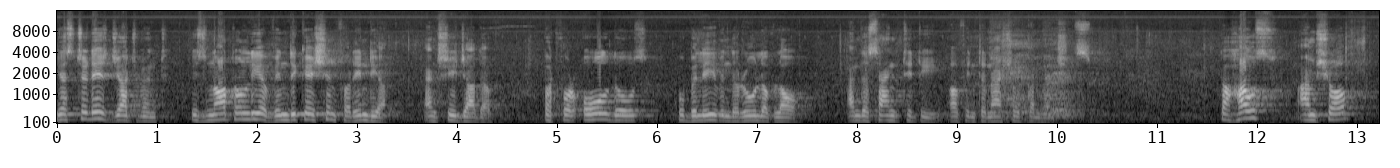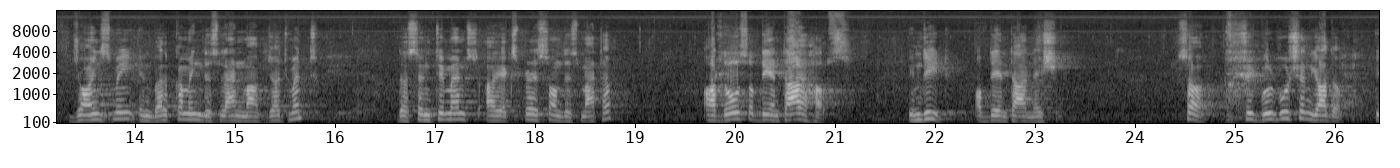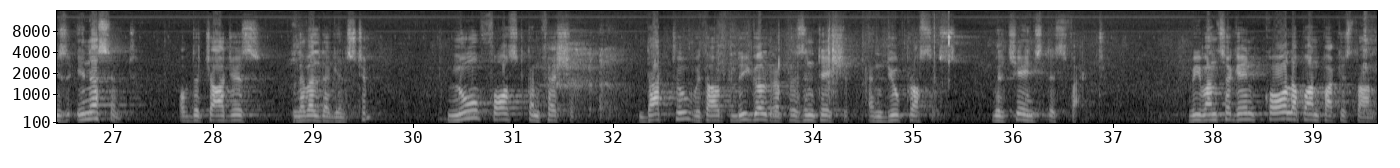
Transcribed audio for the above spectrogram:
Yesterday's judgment is not only a vindication for India and Sri Jadhav, but for all those who believe in the rule of law and the sanctity of international conventions. The House, I'm sure, joins me in welcoming this landmark judgment. The sentiments I express on this matter are those of the entire House, indeed, of the entire nation. Sir, Sri Kulbhushan Jadhav is innocent of the charges leveled against him. No forced confession, that too without legal representation and due process, will change this fact. We once again call upon Pakistan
